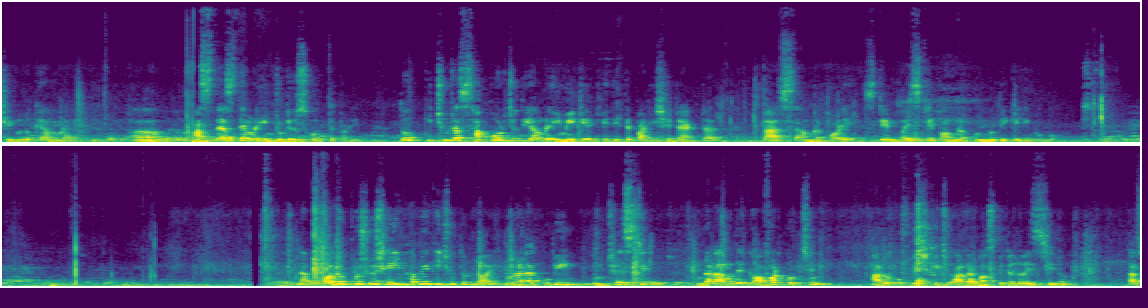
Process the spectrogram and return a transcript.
সেগুলোকে আমরা আস্তে আস্তে আমরা ইন্ট্রোডিউস করতে পারি। তো কিছুটা সাপোর্ট যদি আমরা ইমিডিয়েটলি দিতে পারি, সেটা একটা প্লাস আমরা পরে স্টেপ বাই স্টেপ আমরা অন্যদিকে এগোবো। না, ফলপ্রসূ সেইভাবে কিছু তো নয়। ওনারা খুবই ইন্টারেস্টেড ওনারা আমাদেরকে অফার করছেন। আরও বেশ কিছু আদার হসপিটালও এসেছিল। তার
